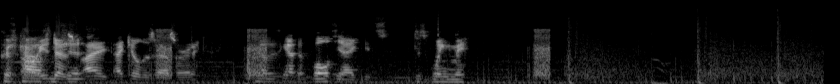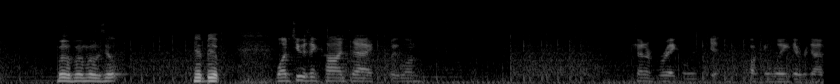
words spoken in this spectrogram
Chris Oh, Collins. he's dead. I, I killed his ass already. No, he's got the bolt, yeah, it's just winged me. Move, move, move. Zil. Yep, yep. One, two is in contact. Wait, one. trying to break, we're getting fucking winged every time.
